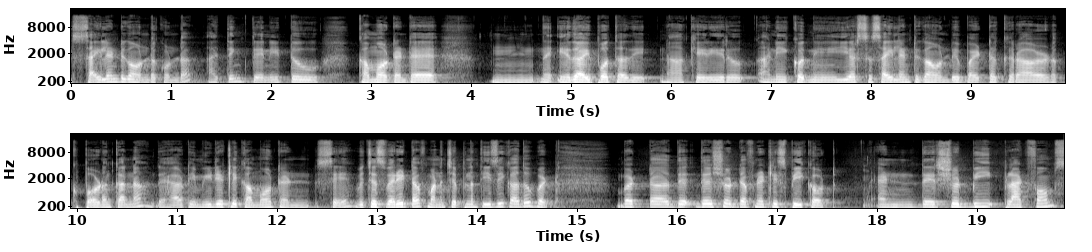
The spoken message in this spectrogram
సైలెంట్గా ఉండకుండా I think they need to come out అంటే ఏదో అయిపోతుంది నా కెరీర్ అని కొన్ని ఇయర్స్ సైలెంట్గా ఉండి బయటకు రాకపోవడం కన్నా they have to immediately come out and say which is very tough మనం చెప్పినంత ఈజీ కాదు but but they they should definitely speak out and there should be platforms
